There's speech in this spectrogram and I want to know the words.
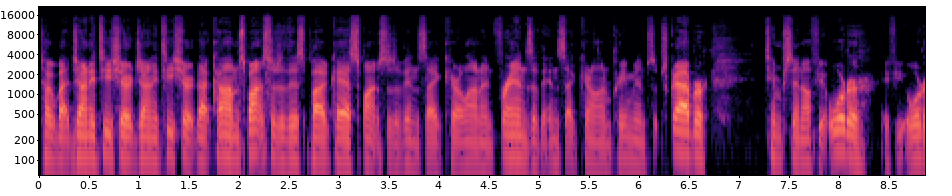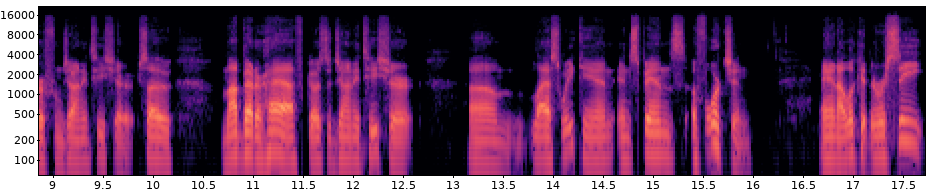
talk about Johnny T-shirt, johnnyt-shirt.com, sponsors of this podcast, sponsors of Inside Carolina and friends of the Inside Carolina Premium subscriber, 10% off your order if you order from Johnny T-shirt. So my better half goes to Johnny T-shirt um, last weekend and spends a fortune. And I look at the receipt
